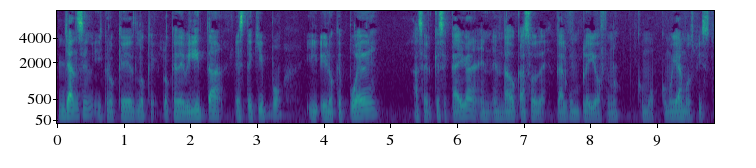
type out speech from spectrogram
Jansen y creo que es lo que, lo que debilita este equipo y, lo que puede hacer que se caiga en, dado caso de, algún playoff, ¿no? Como, como ya hemos visto.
